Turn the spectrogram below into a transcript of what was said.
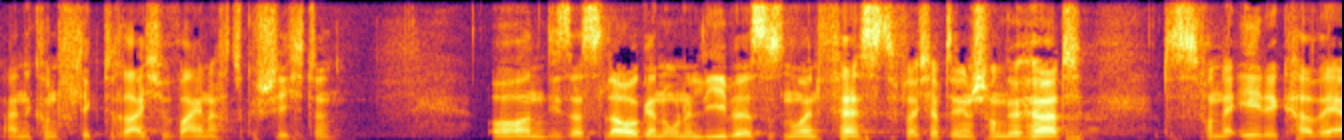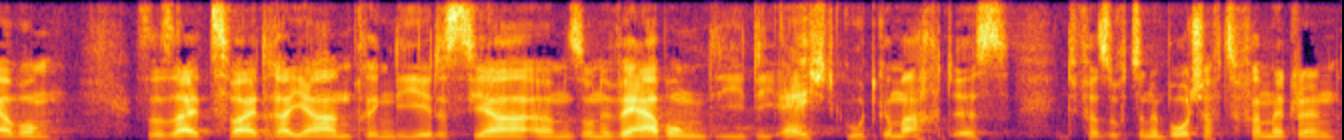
Eine konfliktreiche Weihnachtsgeschichte. Und dieser Slogan, ohne Liebe ist es nur ein Fest, vielleicht habt ihr den schon gehört, das ist von der Edeka-Werbung. So seit zwei, drei Jahren bringen die jedes Jahr ähm, so eine Werbung, die, die echt gut gemacht ist. Die versucht so eine Botschaft zu vermitteln.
